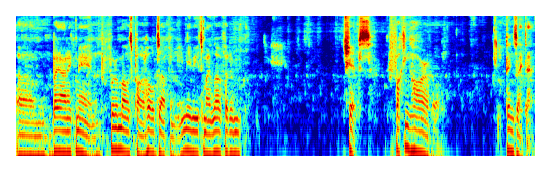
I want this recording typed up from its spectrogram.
Um, Bionic Man, for the most part, holds up for me. Maybe it's my love for them. CHiPs, fucking horrible. Things like that.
